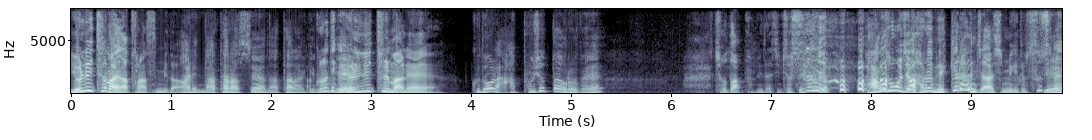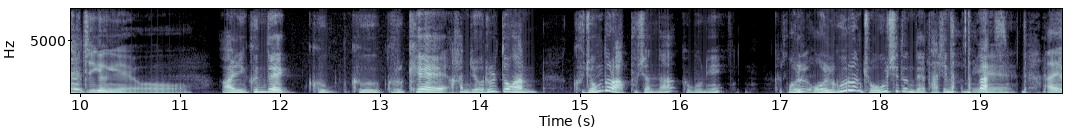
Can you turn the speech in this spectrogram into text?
열리틀 만에 나타났습니다. 아니 나타났어요. 나타나긴. 그러니까 예. 열리틀 만에 그동안 아프셨다 그러대. 저도 아픕니다 지금. 저 쓰러져 방송을 제가 하루에 몇 개를 하는지 아십니까? 좀 쓰러질 예. 지경이에요. 아니 근데 그 그 그, 렇게 한 열흘 동안 그 정도로 아프셨나 그분이? 그렇죠. 얼, 얼굴은 좋으시던데 다시 나타났어요. 예. 아니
